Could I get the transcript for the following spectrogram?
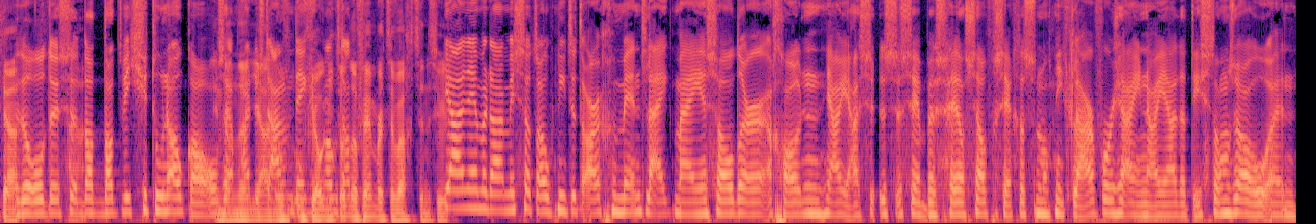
ja. bedoel, dus eh, dat, dat wist je toen ook al. Dan, zeg maar. Dus ja, daarom denk je ook ik ook niet tot dat, november te wachten natuurlijk. Ja, nee, maar daarom is dat ook niet het argument, lijkt mij. En zal er gewoon... Nou ja, ze, ze, hebben heel zelf gezegd dat ze nog niet klaar voor zijn. Nou ja, dat is dan zo. En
